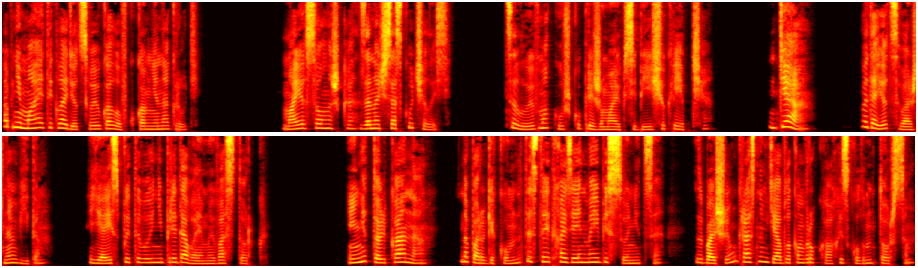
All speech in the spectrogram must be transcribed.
обнимает и кладет свою головку ко мне на грудь. Мое солнышко за ночь соскучилось. Целую в макушку, прижимаю к себе еще крепче. «Дя!» — выдает с важным видом. Я испытываю непередаваемый восторг. И не только она. На пороге комнаты стоит хозяин моей бессонницы с большим красным яблоком в руках и с голым торсом.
